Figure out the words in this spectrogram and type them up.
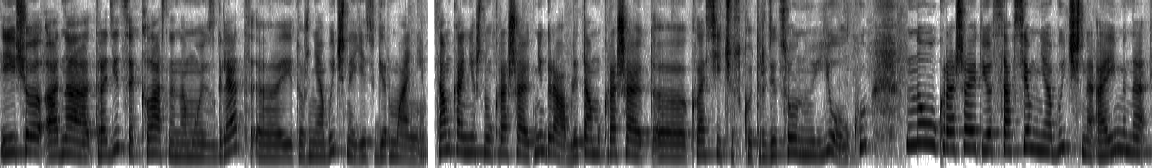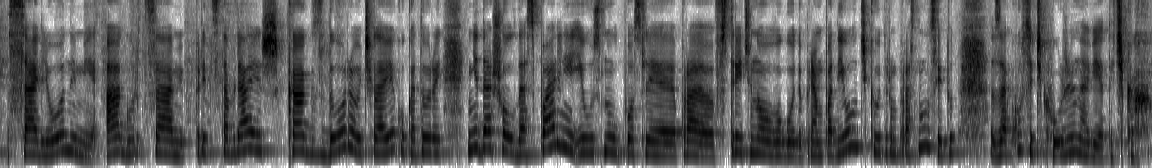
И еще одна традиция классная, на мой взгляд, э, и тоже необычная, есть в Германии. Там, конечно, украшают не грабли, там украшают э, классическую традиционную елку, но украшают ее совсем необычно, а именно солеными огурцами. Представляешь, как здорово человеку, который не дошел до спальни и уснул после встречи Нового года прямо под елочкой, утром проснулся, и тут закусочка уже на веточках.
